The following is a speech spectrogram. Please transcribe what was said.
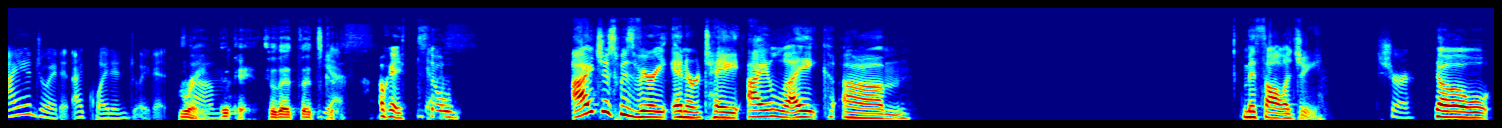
I enjoyed it. I quite enjoyed it. Great. Um, okay. So that that's good. Yes. okay, so yes. I just was very entertained. I like um mythology. Sure. So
